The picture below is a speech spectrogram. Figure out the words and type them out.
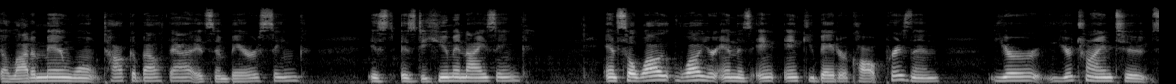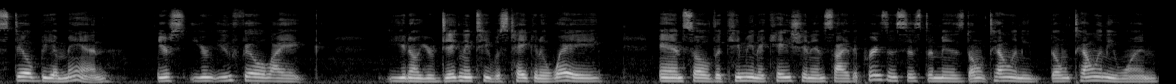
a lot of men won't talk about that. It's embarrassing. It's, it's dehumanizing. And so while while you're in this in incubator called prison, you're you're trying to still be a man. You're you you feel like you know your dignity was taken away and so the communication inside the prison system is don't tell any don't tell anyone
